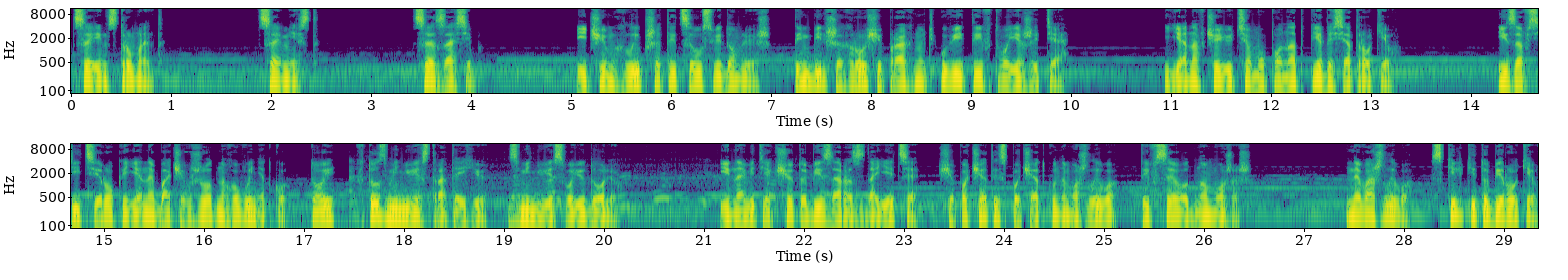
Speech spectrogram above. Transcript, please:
це інструмент, це міст, це засіб. І чим глибше ти це усвідомлюєш, тим більше гроші прагнуть увійти в твоє життя. Я навчаю цьому понад 50 років. І за всі ці роки я не бачив жодного винятку той, хто змінює стратегію, змінює свою долю. І навіть якщо тобі зараз здається, що почати спочатку неможливо, ти все одно можеш. Неважливо, скільки тобі років,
